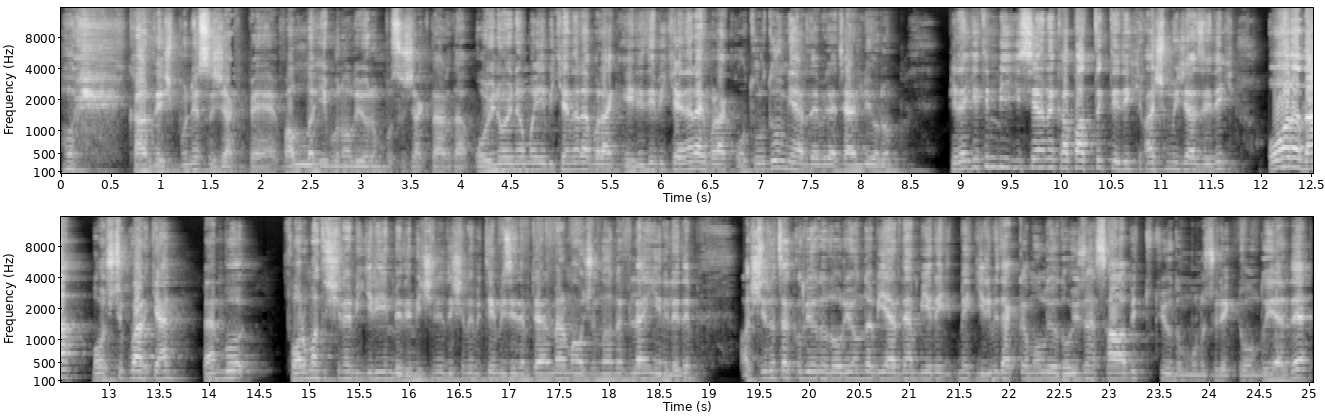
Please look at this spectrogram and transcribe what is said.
Hoş kardeş bu ne sıcak be. Vallahi bunalıyorum bu sıcaklarda. Oyun oynamayı bir kenara bırak, editi bir kenara bırak. Oturduğum yerde bile terliyorum. Plaketin bilgisayarını kapattık dedik, açmayacağız dedik. O arada boşluk varken ben bu format işine bir gireyim dedim. İçini dışını bir temizledim. Termal macunlarını falan yeniledim. Aşırı takılıyordu. Doğru yolda bir yerden bir yere gitmek 20 dakikam oluyordu. O yüzden sabit tutuyordum bunu sürekli olduğu yerde.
